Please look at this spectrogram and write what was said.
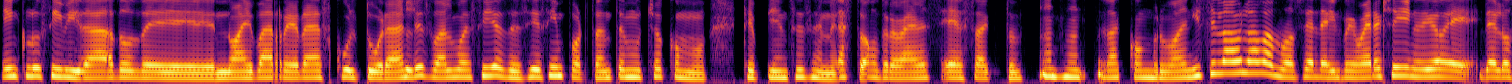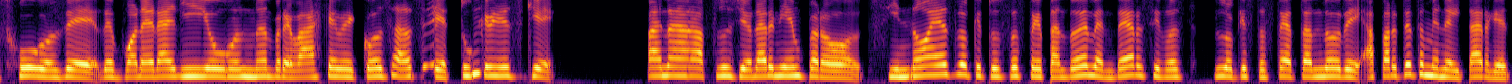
inclusividad o de no hay barreras culturales o algo así, es decir, es importante mucho como que pienses en esto. Congruencia. Exacto. La congruencia. Y si lo hablábamos en el primer episodio de, de los jugos, de, de poner allí un brebaje de cosas que tú crees que van a funcionar bien, pero si no es lo que tú estás tratando de vender, si no es lo que estás tratando de, aparte también el target,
